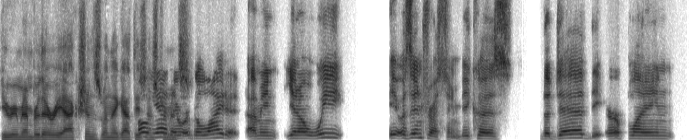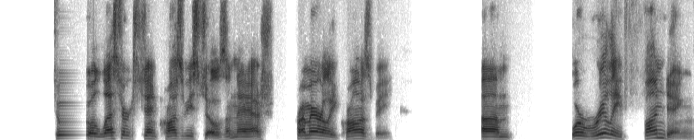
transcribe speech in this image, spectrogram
Do you remember their reactions when they got these oh yeah, instruments? they were delighted. I mean, you know, we. It was interesting because the Dead, the Airplane, to a lesser extent, Crosby, Stills, and Nash, primarily Crosby, um, were really funding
